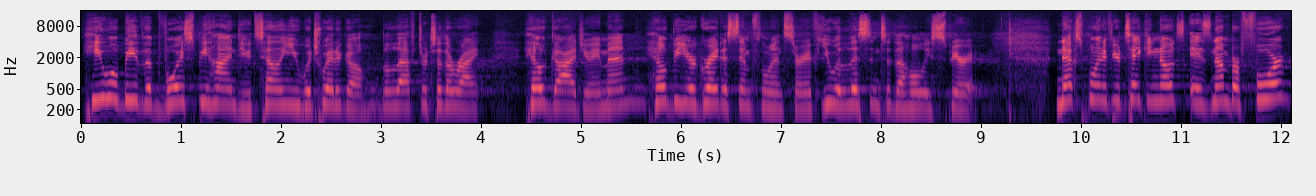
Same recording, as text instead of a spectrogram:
He will be the voice behind you telling you which way to go, the left or to the right. He'll guide you, amen? He'll be your greatest influencer if you would listen to the Holy Spirit. Next point, if you're taking notes, is number four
